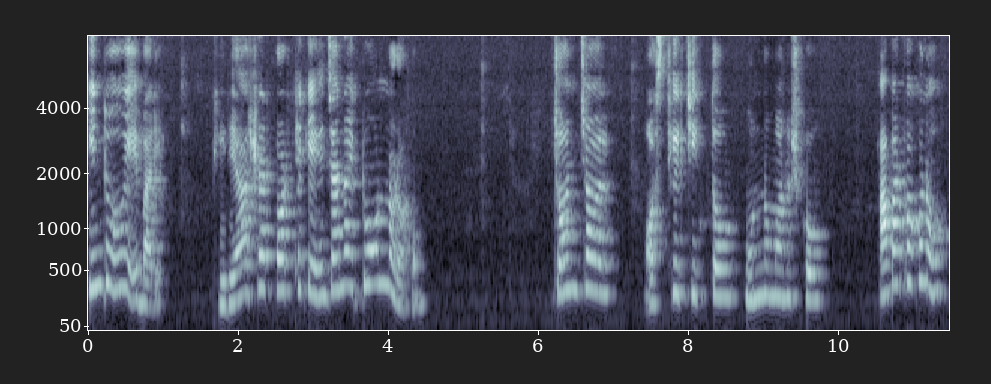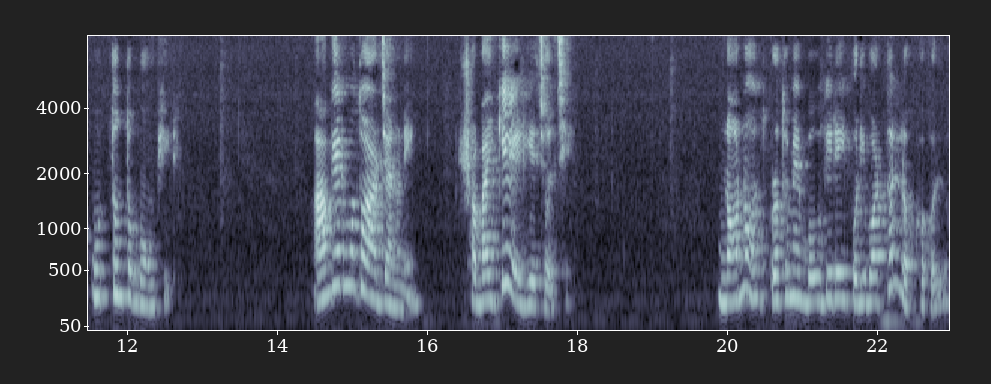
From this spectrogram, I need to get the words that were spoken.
কিন্তু এবারে ফিরে আসার পর থেকে যেন একটু অন্যরকম। চঞ্চল, অস্থির চিত্ত, অন্যমনস্ক, আবার কখনো অত্যন্ত গম্ভীর। আগের মতো আর যেন নেই। সবাইকে এড়িয়ে চলছে। ননদ প্রথমে বৌদির এই পরিবর্তন লক্ষ্য করল।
